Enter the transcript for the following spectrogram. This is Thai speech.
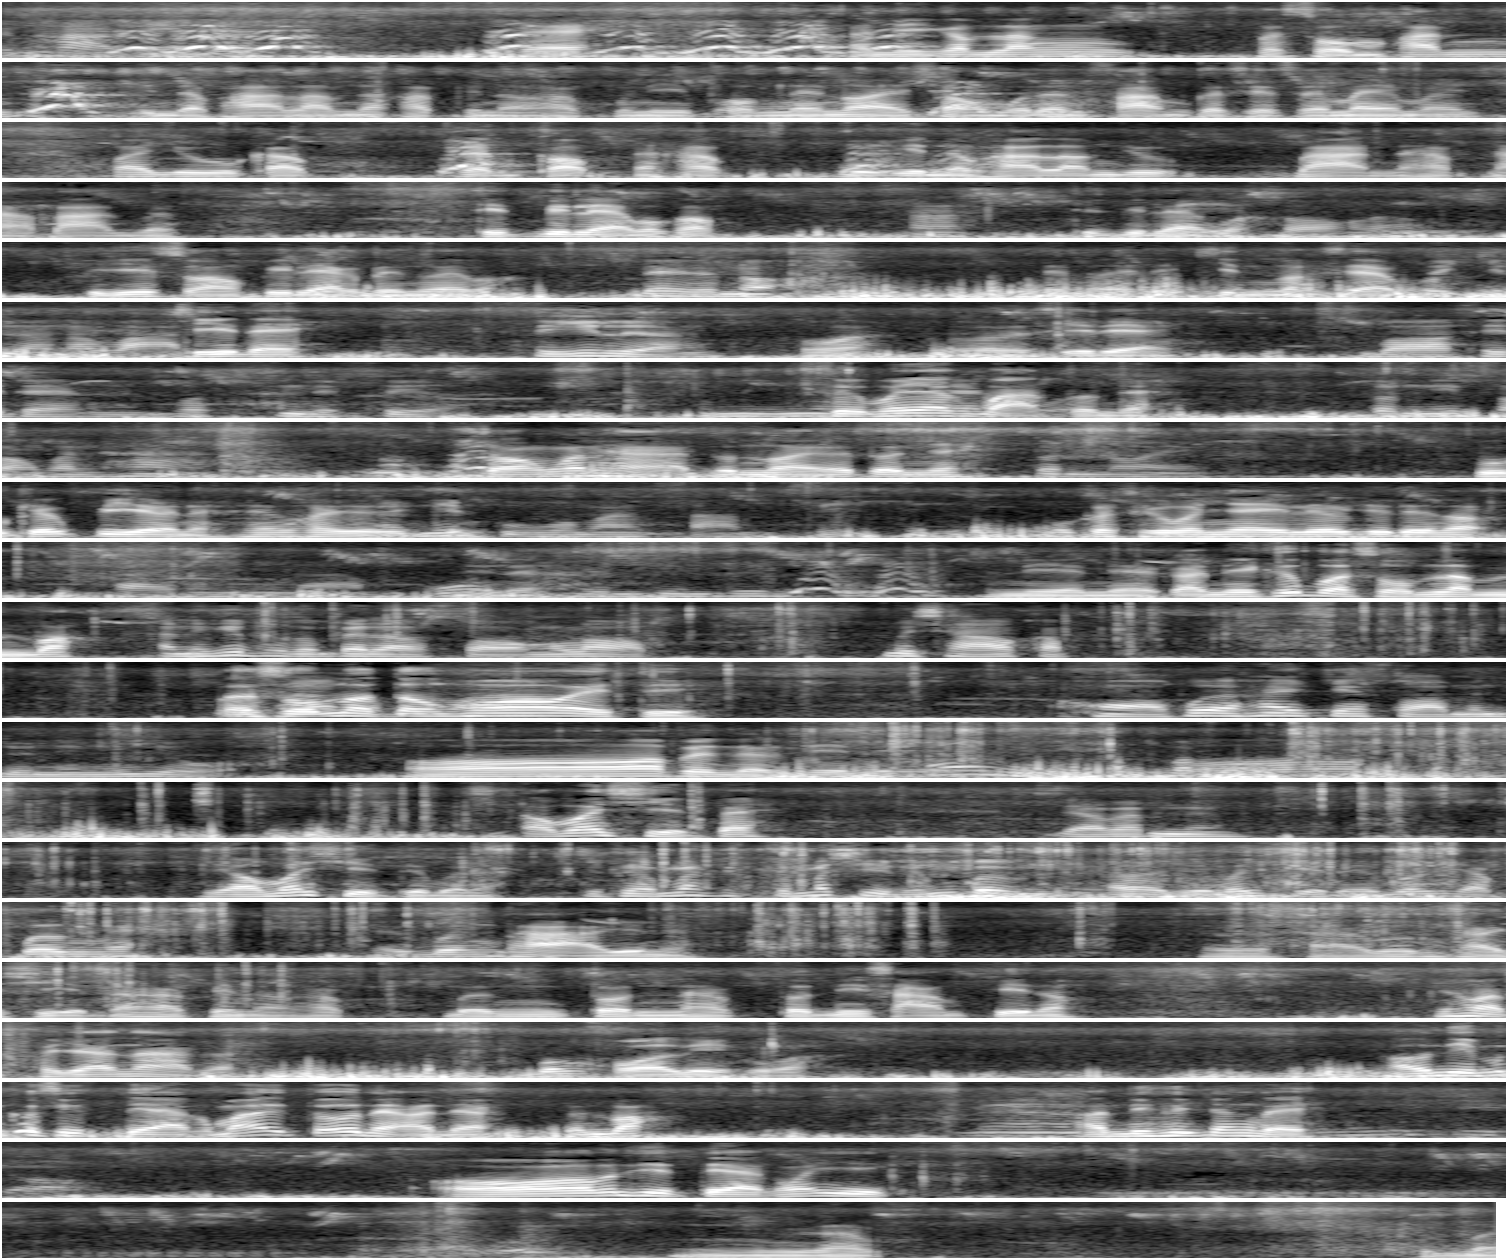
เป็นผ่าเองแต่อันนี้กำลังผสมพันธุ์อินทผลัมนะครับพี่น้องครับวันนี้ผมน้อยๆช่องโมเดิร์นฟาร์มเกษตรสายไหมมามาอยู่กับเพื่อนกอบนะครับปลูกอินทผลัมอยู่บ้านนะครับหน้าบ้านเบิ่งติดปีแรกบ่ครับอะติดปีแรกบ่สองแล้วปีที่สองปีแรกเดินด้วยบ่ได้แล้วเนาะเดินด้วยได้กินบ่แซ่บบ่ได้กินแล้วนะหวานสีใดสีเหลืองโอ้โหสีแดงบอสีแดงบอท่านเด็ดเสือมีเงินซื้อมาจากบาทต้นเดียต้นนี้สองพันห้าสองปัญหาต้นน้อยก็ต้นใหญ่ต้นน้อย ปลูกแค่ปีเดียวเนี่ยยังค่อยจะอัได้นกินี้นปลูกประมาณสามสี่โอ้ก็ถือว่าใหญ่เลี้ยวอยู่เด้เนาะใช่มันมีน้ำโอ้ยเดี๋ยวนะยืนยืนยืนนี่เนี่ยอันนี้คือผสมแล้วมันบ่อันนี้คือผสมไปแล้วสองรอบเมื่อเช้ากับ ผสมเราตรงห่อไว้ติห่อเพื่อให้เกสรมันอยู่ในนี้อยู่อ๋อเป็นแบบนี้นี่อ๋อเอามาฉีดไป เดี๋ยวแป๊บนึงเดี๋ยวเอามาฉีดติบ่เนี่ยเดี๋ยวมาเดี๋ยวมาฉีดน้ำเบิ้งเออเดี๋ยวมาฉีดให้เบิ่งอยากเบิ่งไงอยากเบิ่งถ่ายอยู่เนี่ย เออถ่ายเบิ่งถ่ายฉีดนะครับพี่น้องครับ เบิ่งต้นนะครับต้นนี้สามปีเนาะนี่หอดพญานาคอะบ่ขอเลขวะเอานี่มันก็สิแตกออกมาไอ้ตัวเนี่ยอันเนี่ยเป็นบ่อันนี้คือจังไดอ๋อมันสิแตกมาอีกอืมนี่นะครับขึ้นไป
